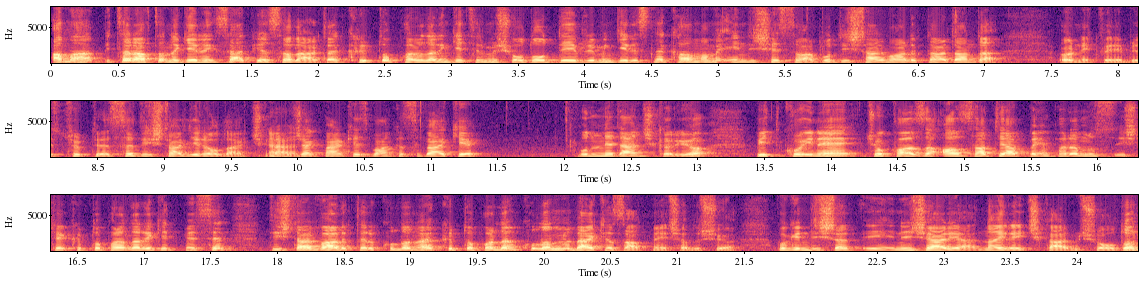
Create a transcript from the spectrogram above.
Ama bir taraftan da geleneksel piyasalarda kripto paraların getirmiş olduğu o devrimin gerisinde kalmama endişesi var. Bu dijital varlıklardan da örnek verebiliriz. Türk lirası dijital lira olarak çıkarılacak. Merkez Bankası belki bunu neden çıkarıyor? Bitcoin'e çok fazla al sat yapmayın. Paramız işte kripto paralara gitmesin. Dijital varlıkları kullanarak kripto paraların kullanımını belki azaltmaya çalışıyor. Bugün dijital, e, Nijerya Naira'yı çıkarmış oldu.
